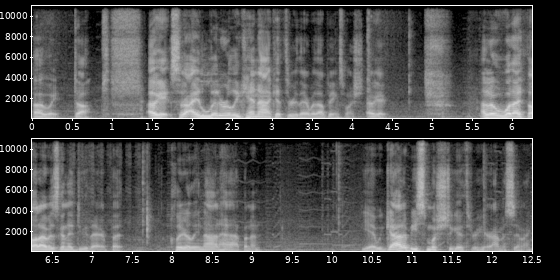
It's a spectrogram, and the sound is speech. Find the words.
Oh, wait. Duh. Okay, so I literally cannot get through there without being smushed. Okay. I don't know what I thought I was gonna do there, but clearly not happening. Yeah, we gotta be smushed to go through here, I'm assuming.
